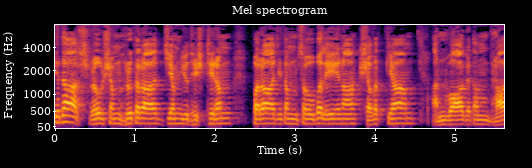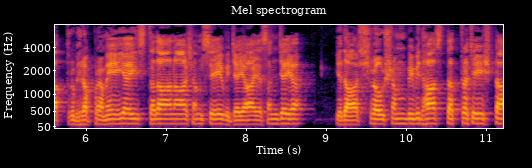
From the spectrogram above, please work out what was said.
यदा श्रौषम् हृतराज्यम् युधिष्ठिरम् पराजितम् सौबलेनाक्षवत्याम् अन्वागतम् भ्रातृभिरप्रमेयैस्तदा नाशंसे विजयाय सञ्जय यदा श्रौषम् विविधास्तत्र चेष्टा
